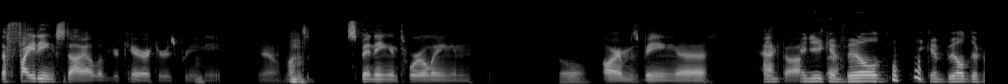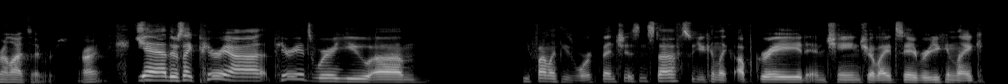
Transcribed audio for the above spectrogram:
the fighting style of your character is pretty neat. You know, lots of spinning and twirling and cool. arms being uh, And, hacked off. and you can build you can build different lightsabers, right? Yeah, there's like period periods where you um you find like these workbenches and stuff, so you can like upgrade and change your lightsaber. You can like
